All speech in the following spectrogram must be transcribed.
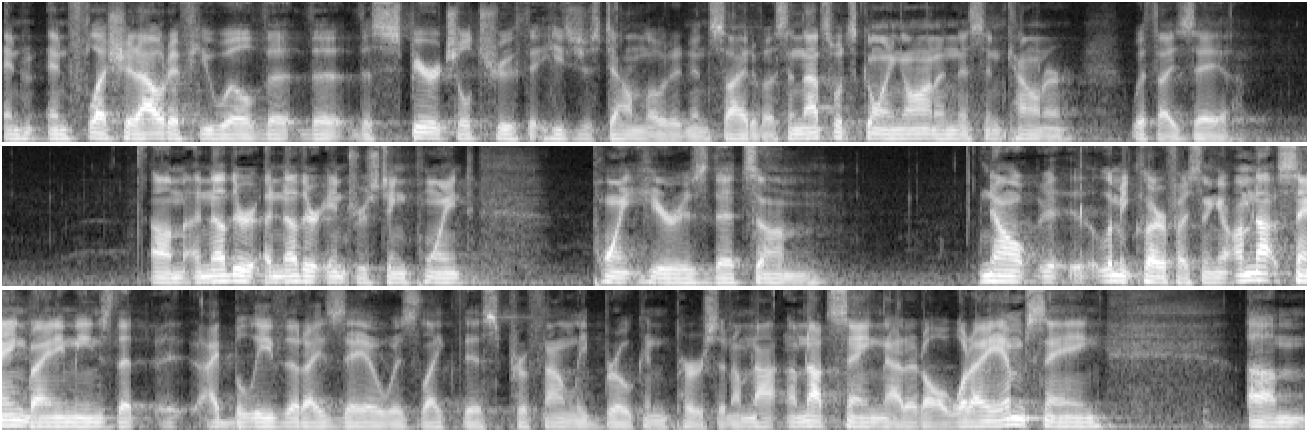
and, and flesh it out, if you will, the, the, the spiritual truth that he's just downloaded inside of us. And that's what's going on in this encounter with Isaiah. Um, another, another interesting point, point here is that. Um, now, uh, let me clarify something. I'm not saying by any means that uh, I believe that Isaiah was like this profoundly broken person. I'm not, I'm not saying that at all. What I am saying, um,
